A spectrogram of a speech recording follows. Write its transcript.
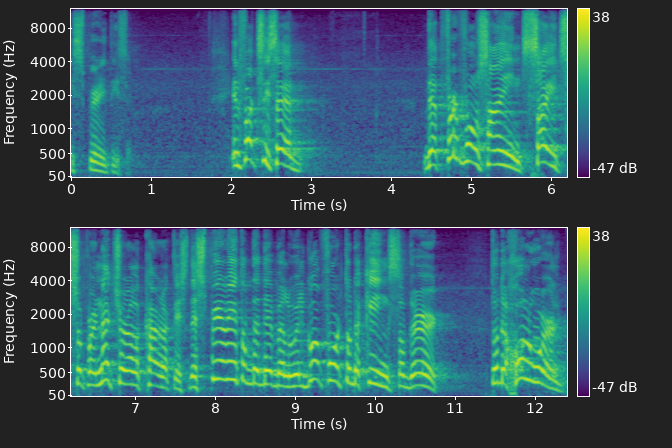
spiritism. In fact, she said that fearful signs, sights, supernatural characters, the spirit of the devil will go forth to the kings of the earth, to the whole world,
